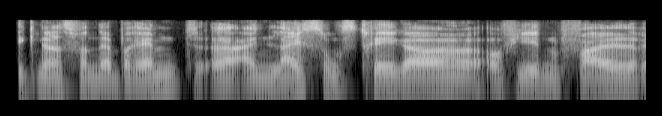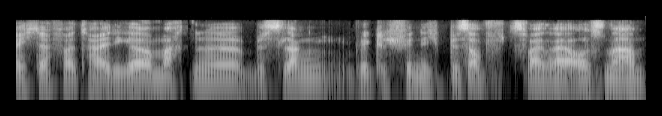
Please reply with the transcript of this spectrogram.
Ignaz van der Bremt, äh, ein Leistungsträger auf jeden Fall, rechter Verteidiger, macht eine bislang wirklich, finde ich, bis auf zwei, drei Ausnahmen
